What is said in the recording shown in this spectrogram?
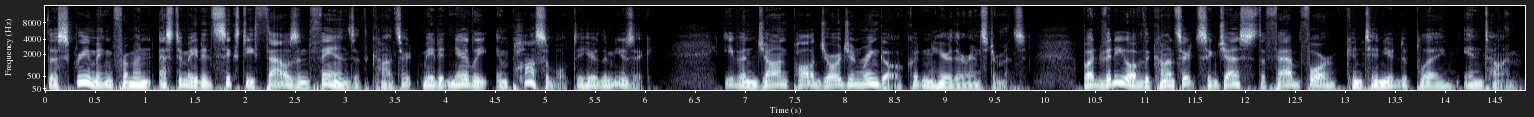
The screaming from an estimated 60,000 fans at the concert made it nearly impossible to hear the music. Even John, Paul, George, and Ringo couldn't hear their instruments. But video of the concert suggests the Fab Four continued to play in time.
